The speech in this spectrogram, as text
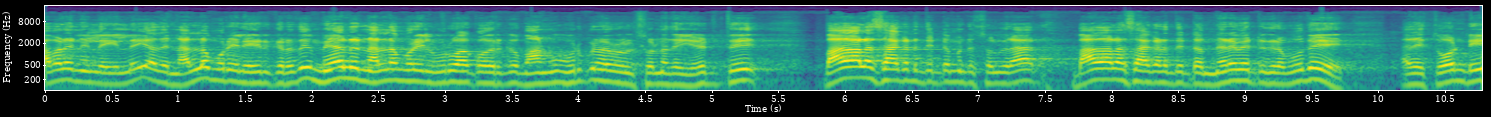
அவல நிலை இல்லை அது நல்ல முறையில் இருக்கிறது மேலும் நல்ல முறையில் உருவாக்குவதற்கு மாண்பு உறுப்பினர்கள் சொன்னதை எடுத்து பாதாள சாக்கடை திட்டம் என்று சொல்கிறார். பாதாள சாக்கடை திட்டம் நிறைவேற்றுகிற போது அதை தோண்டி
